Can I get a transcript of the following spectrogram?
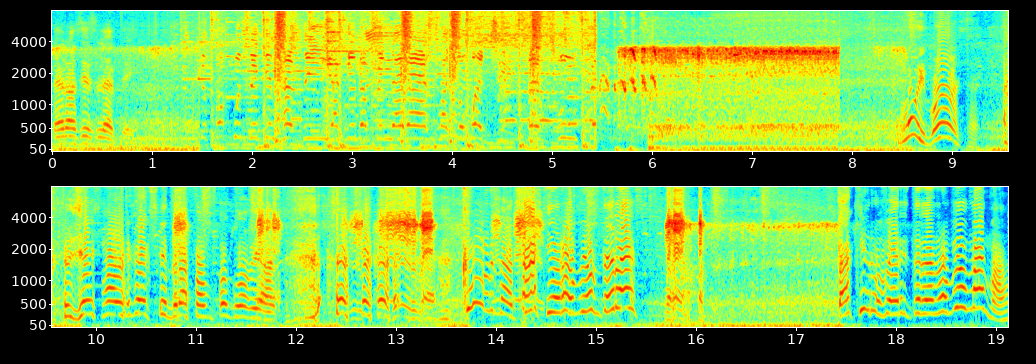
Teraz jest lepiej. Mój Boże! Gdzieś małego jak się drapał po głowie. Kurna, takie robią teraz? Takie rowery teraz robią mama.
